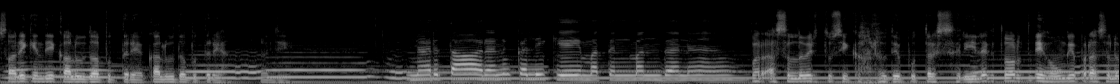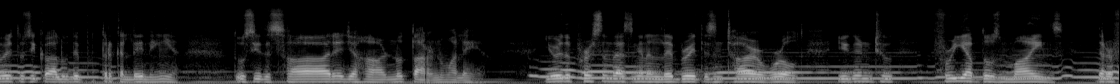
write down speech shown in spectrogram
ਸਾਰੇ ਕਹਿੰਦੇ ਕਾਲੂ ਦਾ ਪੁੱਤਰ ਆ ਕਾਲੂ ਦਾ ਪੁੱਤਰ ਆ ਹਾਂਜੀ। ਨਰ ਤਾਰਨ ਕਲਿਕੇ ਮਤਨ ਮੰਦਨ ਪਰ ਅਸਲ ਵਿੱਚ ਤੁਸੀਂ ਕਾਲੂ ਦੇ ਪੁੱਤਰ ਸਰੀਰਕ ਤੌਰ ਤੇ ਹੋਵੋਗੇ ਪਰ ਅਸਲ ਵਿੱਚ ਤੁਸੀਂ ਕਾਲੂ ਦੇ ਪੁੱਤਰ ਇਕੱਲੇ ਨਹੀਂ ਆ ਤੁਸੀਂ ਤਾਂ ਸਾਰੇ ਜਹਾਨ ਨੂੰ ਤਾਰਨ ਵਾਲੇ ਆ you are the person that's going to liberate this entire world you are going to free up those minds that are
